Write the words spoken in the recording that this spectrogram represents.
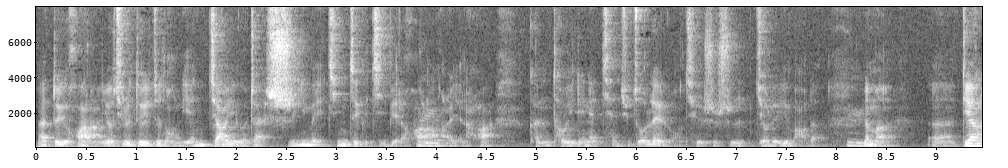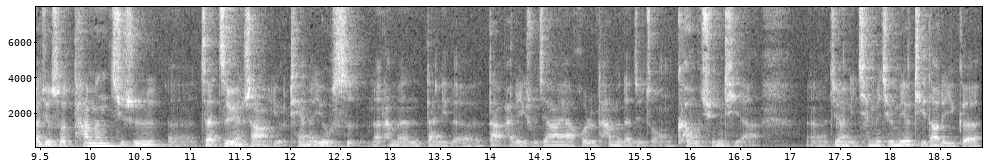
那对于画廊，尤其是对于这种年交易额在十亿美金这个级别的画廊而言的话，可能投一点点钱去做内容，其实是九牛一毛的。那么，呃，第二呢，就是说他们其实呃在资源上有天然的优势，那他们代理的大牌的艺术家呀，或者他们的这种客户群体啊。呃，就像你前面其实没有提到的一个，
